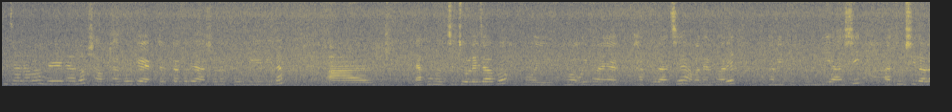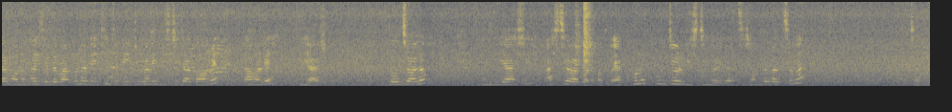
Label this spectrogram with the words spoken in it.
পূজা দেওয়া হয়ে গেল। সব ঠাকুরকে একটা একটা করে আসনে ফুল দিয়ে দিলাম। আর এখন হচ্ছে চলে যাব। ওই ওই ঘরে ঠাকুর আছে আমাদের ঘরে। ওখানে একটু ফুল দিয়ে আসি। আর তুলসী তলায় মনে হয় যেতে পারব না। দেখি যদি একটুখানি বৃষ্টিটা কমে, তাহলে দিয়ে আসব। তো চলো দিয়ে আসি। আসছি আবার পরে কথা। এখনও খুব জোর বৃষ্টি হয়ে যাচ্ছে। শব্দ পাচ্ছ না? চলো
